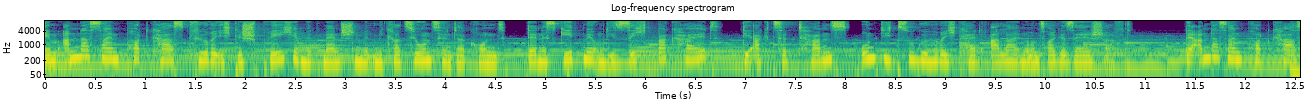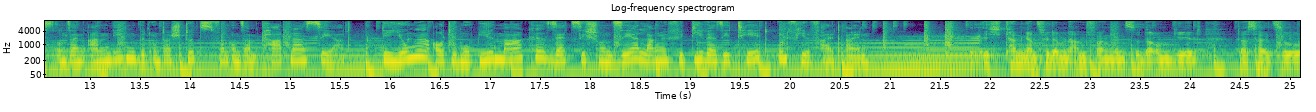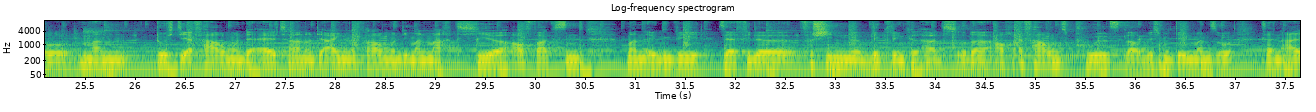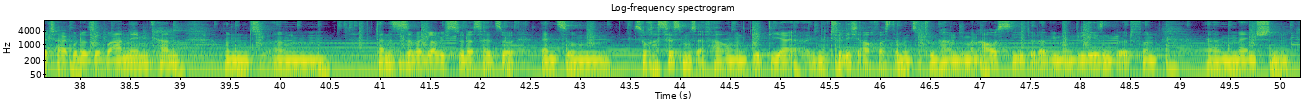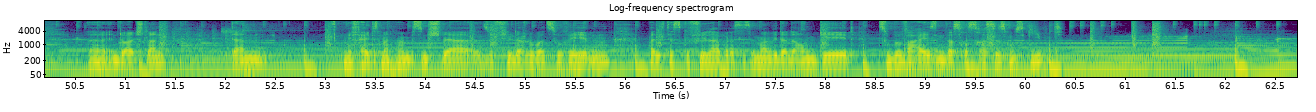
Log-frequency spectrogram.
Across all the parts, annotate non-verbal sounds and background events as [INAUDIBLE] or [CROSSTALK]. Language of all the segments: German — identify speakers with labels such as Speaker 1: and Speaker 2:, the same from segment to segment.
Speaker 1: Im Anderssein-Podcast führe ich Gespräche mit Menschen mit Migrationshintergrund, denn es geht mir um die Sichtbarkeit, die Akzeptanz und die Zugehörigkeit aller in unserer Gesellschaft. Der Anderssein-Podcast und sein Anliegen wird unterstützt von unserem Partner Seat. Die junge Automobilmarke setzt sich schon sehr lange für Diversität und Vielfalt ein.
Speaker 2: Ich kann ganz viel damit anfangen, wenn es so darum geht, dass halt so man durch die Erfahrungen der Eltern und die eigenen Erfahrungen, die man macht, hier aufwachsend, man irgendwie sehr viele verschiedene Blickwinkel hat oder auch Erfahrungspools, glaube ich, mit denen man so seinen Alltag oder so wahrnehmen kann. Und ähm, dann ist es aber, glaube ich, so, dass halt so, wenn es um so Rassismuserfahrungen geht, die ja natürlich auch was damit zu tun haben, wie man aussieht oder wie man gelesen wird von ähm, Menschen äh, in Deutschland, dann mir fällt es manchmal ein bisschen schwer, so viel darüber zu reden, weil ich das Gefühl habe, dass es immer wieder darum geht, zu beweisen, dass es Rassismus gibt.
